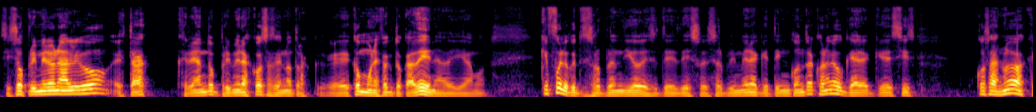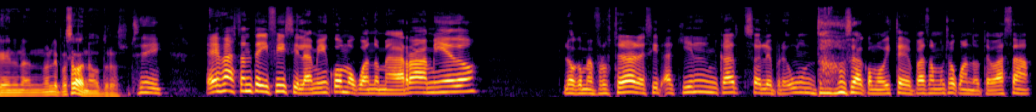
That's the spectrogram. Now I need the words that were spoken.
si sos primero en algo, estás creando primeras cosas en otras, es como un efecto cadena, digamos. ¿Qué fue lo que te sorprendió de, eso, de ser primera, que te encontrás con algo que, decís cosas nuevas que no, le pasaban a otros? Sí, es bastante difícil. A mí como cuando me agarraba miedo, lo que me frustraba era decir, ¿a quién caso le pregunto? o sea, como viste, pasa mucho cuando te vas a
